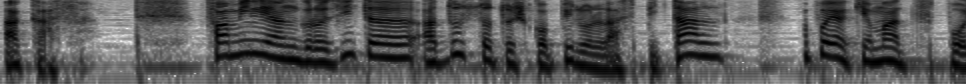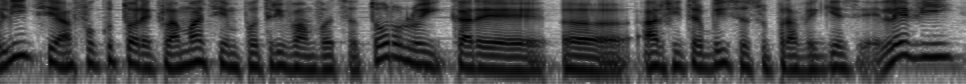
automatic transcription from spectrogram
acasă. Familia îngrozită a dus totuși copilul la spital, apoi a chemat poliția, a făcut o reclamație împotriva învățătorului care uh, ar fi trebuit să supravegheze elevii,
